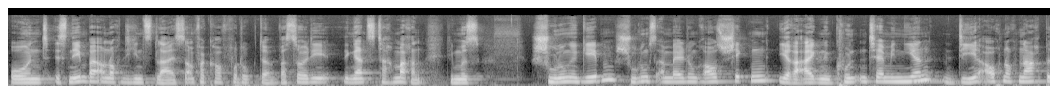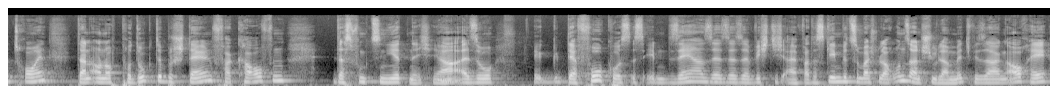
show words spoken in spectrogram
und ist nebenbei auch noch Dienstleister und verkauft Produkte. Was soll die den ganzen Tag machen? Die muss Schulungen geben, Schulungsanmeldung rausschicken, ihre eigenen Kunden terminieren, die auch noch nachbetreuen, dann auch noch Produkte bestellen, verkaufen. Das funktioniert nicht. Ja, mhm. also äh, der Fokus ist eben sehr, sehr, sehr, sehr wichtig einfach. Das geben wir zum Beispiel auch unseren Schülern mit. Wir sagen auch, hey,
